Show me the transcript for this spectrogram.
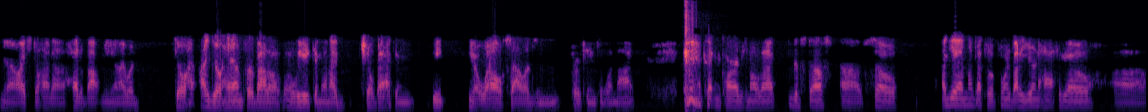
You know, I still had a head about me, and I would go I go ham for about a, a week, and then I'd chill back and eat you know well salads and proteins and whatnot, cutting carbs and all that good stuff. Uh, so again, I got to a point about a year and a half ago. Uh,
